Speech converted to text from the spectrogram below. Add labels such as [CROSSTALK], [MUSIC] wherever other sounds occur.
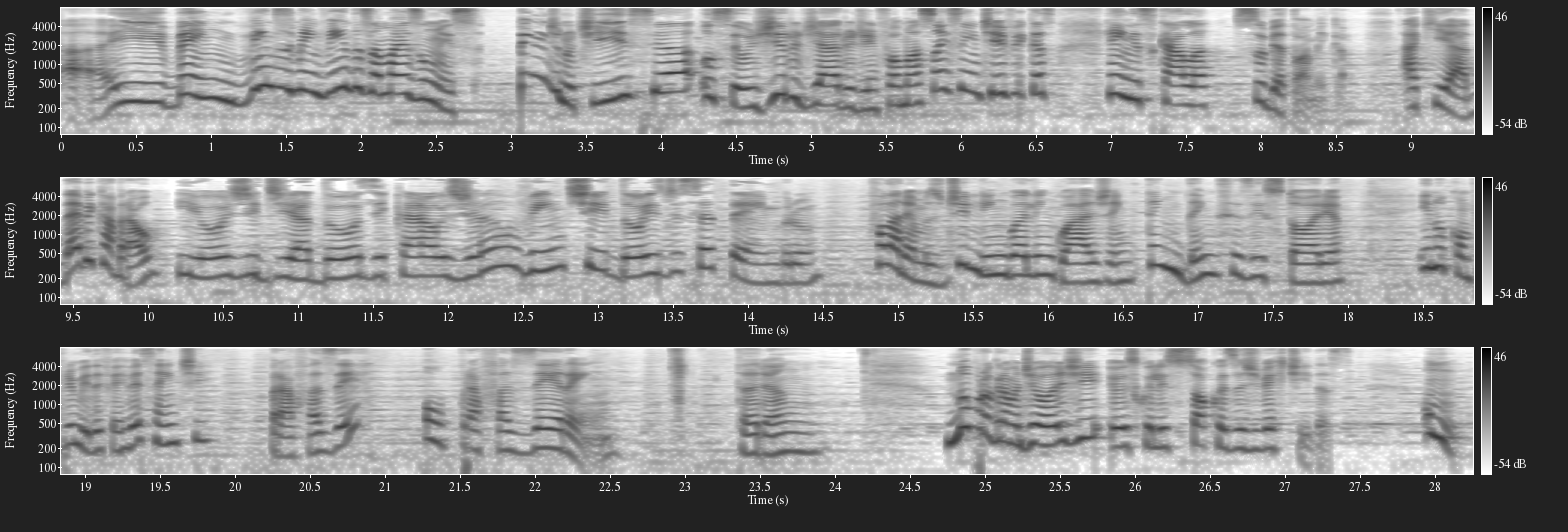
dia! E bem-vindos e bem-vindas a mais um Spin de Notícia, o seu giro diário de informações científicas em escala subatômica. Aqui é a Debbie Cabral. E hoje, dia 12 Caljão, 22 de setembro. Falaremos de língua, linguagem, tendências e história. E no comprimido efervescente, pra fazer ou pra fazerem? Tcharam! No programa de hoje, eu escolhi só coisas divertidas. 1. Um,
